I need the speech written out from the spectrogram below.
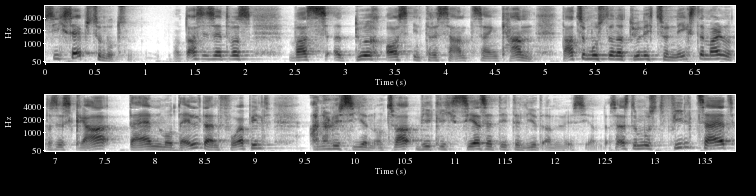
sich selbst zu nutzen. Und das ist etwas, was äh, durchaus interessant sein kann. Dazu musst du natürlich zunächst einmal, und das ist klar, dein Modell, dein Vorbild analysieren und zwar wirklich sehr, sehr detailliert analysieren. Das heißt, du musst viel Zeit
